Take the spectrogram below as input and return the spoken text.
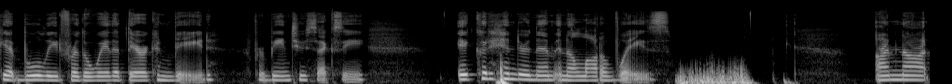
get bullied for the way that they're conveyed, for being too sexy. It could hinder them in a lot of ways. I'm not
